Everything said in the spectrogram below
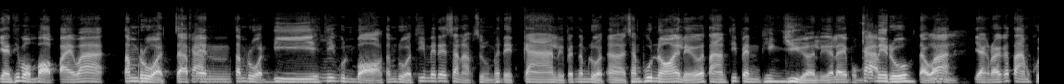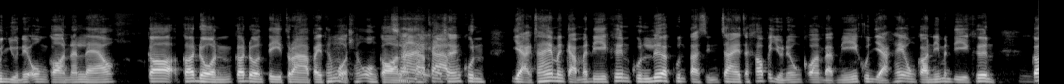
อย่างที่ผมบอกไปว่าตำรวจจะเป็นตำรวจดีที่คุณบอกตำรวจที่ไม่ได้สนับสนุนเผด็จการหรือเป็นตำรวจเอ่อชั้นผู้น้อยหรือก็ตามที่เป็นเพียงเหยื่อหรืออะไรผมครัก็บไม่รู้ แต่ว่าอืมอย่างไรก็ตามคุณอยู่ในองค์กรนั้นแล้วก็ก็โดนก็โดนตีตราไปทั้งหมดทั้งองค์กรแล้วครับใช่ครับเพราะฉะนั้นคุณอยากจะให้มันกลับมาดีขึ้น คุณเลือกคุณตัดสินใจจะเข้าไปอยู่ในองค์กรแบบนี้ คุณอยากให้องค์กรนี้มันดีขึ้น ก็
